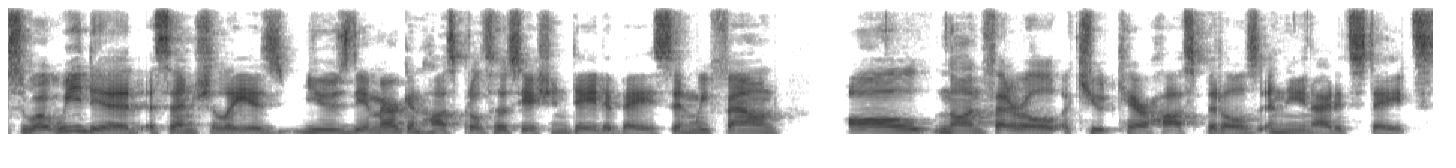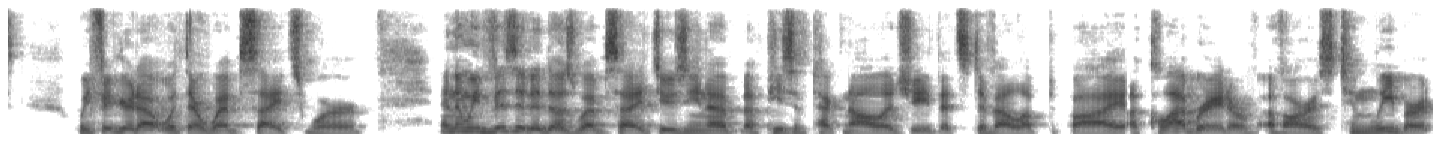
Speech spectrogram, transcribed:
So, what we did essentially is use the American Hospital Association database, and we found all non federal acute care hospitals in the United States. We figured out what their websites were. And then we visited those websites using a, a, piece of technology that's developed by a collaborator of ours, Tim Libert.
